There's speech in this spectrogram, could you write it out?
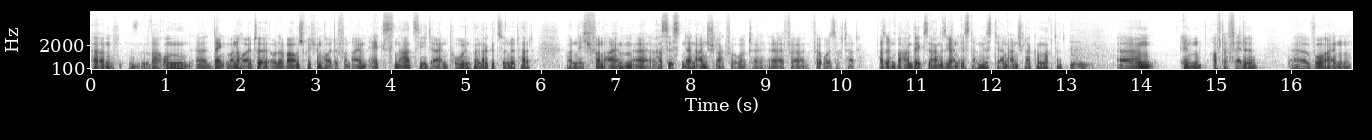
Ähm, warum äh, denkt man heute oder warum spricht man heute von einem Ex-Nazi, der einen Polenböller gezündet hat und nicht von einem äh, Rassisten, der einen Anschlag äh, ver verursacht hat? Also in Barmbek sagen sie ein Islamist, der einen Anschlag gemacht hat. Mhm. Ähm, in, auf der Veddel, äh, wo ein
